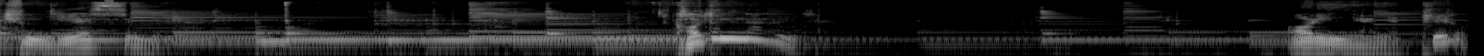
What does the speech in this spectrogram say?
준비했습니다. 거듭나는 자, 어린 양의 피로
